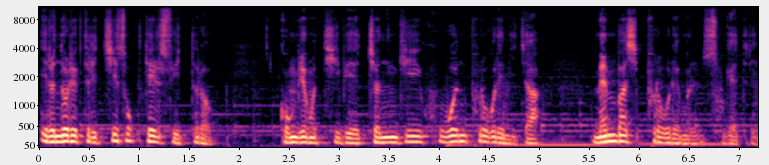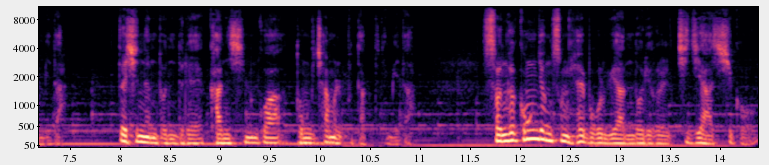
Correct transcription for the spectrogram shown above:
이런 노력들이 지속될 수 있도록 공병호 TV의 전기 후원 프로그램이자 멤버십 프로그램을 소개해드립니다. 뜻 있는 분들의 관심과 동참을 부탁드립니다. 선거 공정성 회복을 위한 노력을 지지하시고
